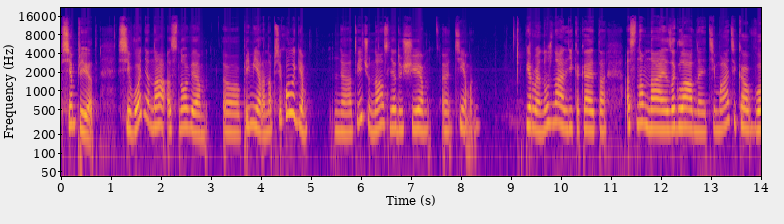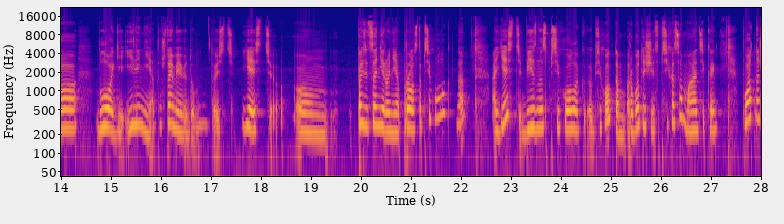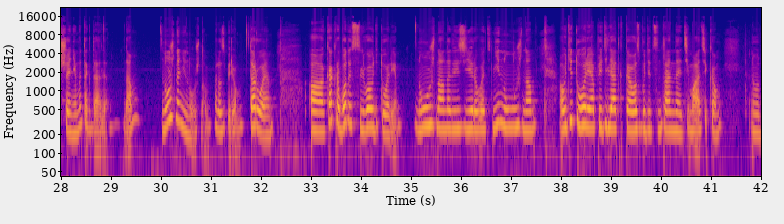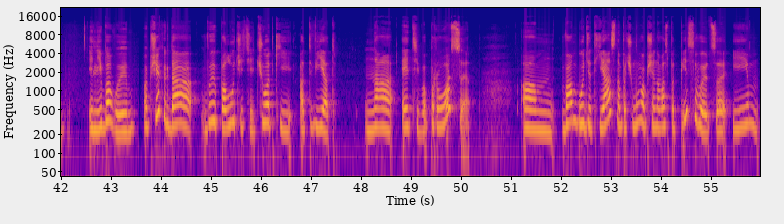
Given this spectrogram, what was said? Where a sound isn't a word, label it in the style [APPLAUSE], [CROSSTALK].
Всем привет! Сегодня на основе э, примера на психологе э, отвечу на следующие э, темы. Первое, нужна ли какая-то основная, заглавная тематика в блоге или нет? Что я имею в виду? То есть есть э, позиционирование просто психолог, да, а есть бизнес-психолог, э, психолог, там, работающий с психосоматикой, по отношениям и так далее, да. Нужно, не нужно. Разберем. Второе. А, как работать с целевой аудиторией? Нужно анализировать, не нужно. Аудитория определяет, какая у вас будет центральная тематика. Вот. И либо вы. Вообще, когда вы получите четкий ответ на эти вопросы, вам будет ясно, почему вообще на вас подписываются, и,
